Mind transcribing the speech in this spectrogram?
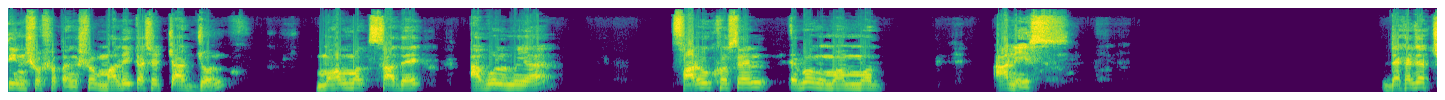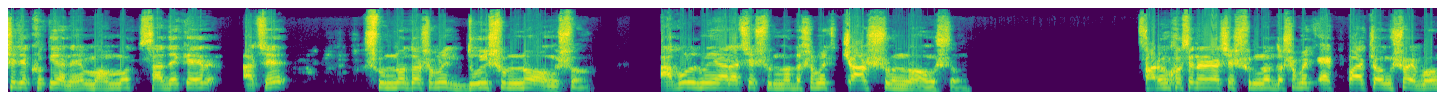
তিনশো শতাংশ, মালিক আছে চারজন। মোহাম্মদ সাদেক, আবুল মিয়া, ফারুক হোসেন এবং মোহাম্মদ আনিস। দেখা যাচ্ছে যে খতিয়ানে মোহাম্মদ সাদেকের আছে শূন্য দশমিক দুই শূন্য অংশ, আবুল মিয়ার আছে শূন্য দশমিক চার শূন্য অংশ। ফারুক হোসেনের আছে শূন্য দশমিক এক পাঁচ অংশ এবং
